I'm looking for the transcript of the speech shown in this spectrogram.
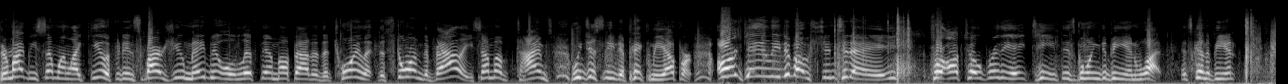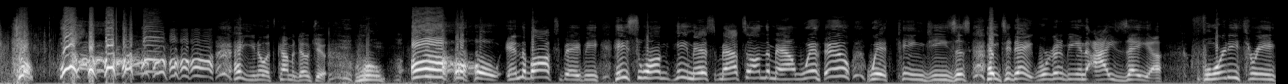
there might be someone like you. If it inspires you, maybe it will lift them up out of the toilet, the storm, the valley. Some of times we just need to pick me upper. Our daily devotion today for October the 18th is going to be in what? It's going to be in. hey, you know what's coming, don't you? Oh, in the box, baby. He swung, he missed. Matt's on the mound with who? With King Jesus. Hey, today we're going to be in Isaiah 43,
